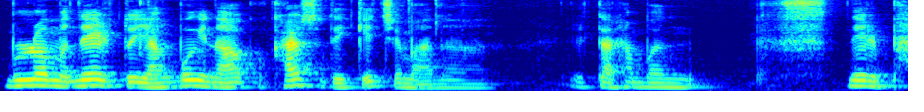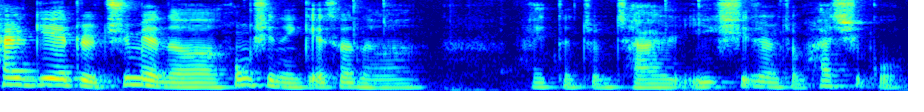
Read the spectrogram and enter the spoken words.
물론 뭐 내일 또 양봉이 나왔고 갈 수도 있겠지만은 일단 한번 내일 8개를 주면은 홍신님께서는 하여튼 좀 잘 이익 실현을 좀 하시고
